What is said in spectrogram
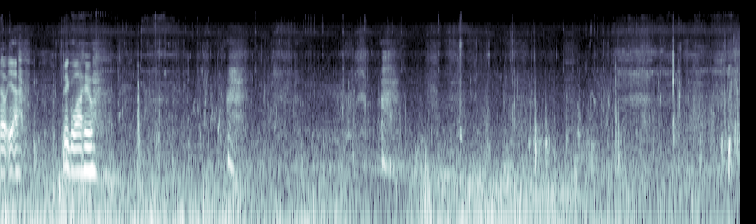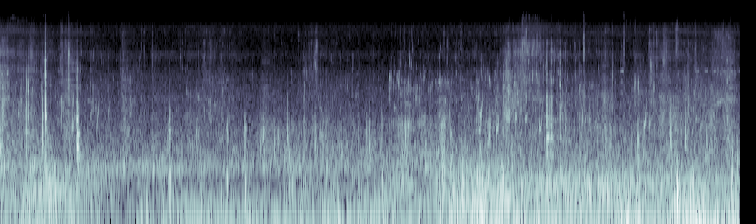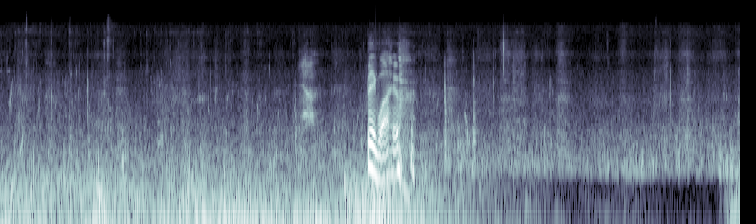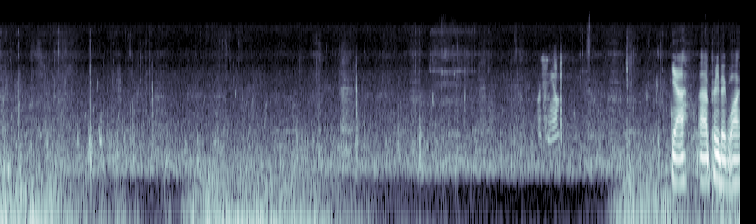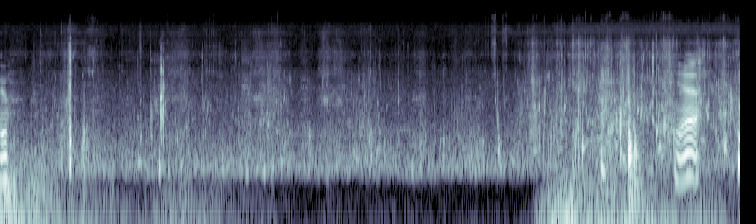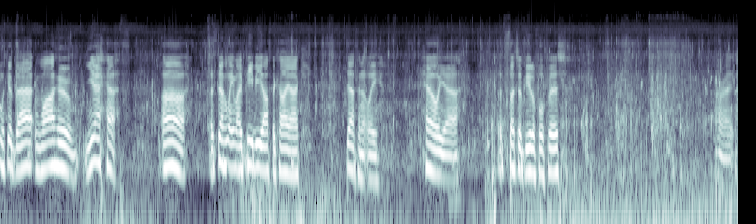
Oh yeah, big wahoo. Big wahoo. I see. Yeah, uh, pretty big wahoo. Yeah, look at that wahoo. Yes. Uh, that's definitely my PB off the kayak. Definitely. Hell yeah. That's such a beautiful fish. All right.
